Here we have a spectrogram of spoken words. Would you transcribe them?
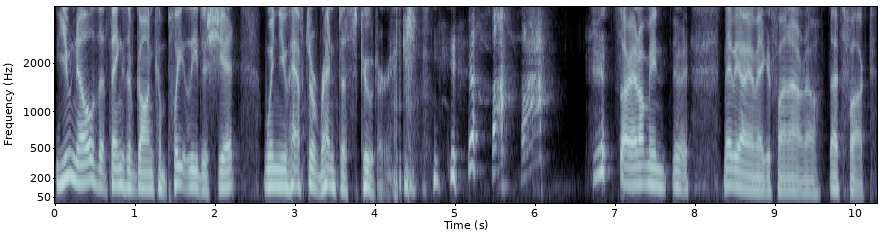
you know that things have gone completely to shit when you have to rent a scooter. Sorry, I don't mean. Maybe I make it fun. I don't know. That's fucked.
